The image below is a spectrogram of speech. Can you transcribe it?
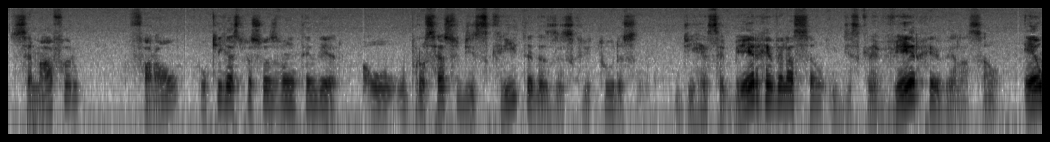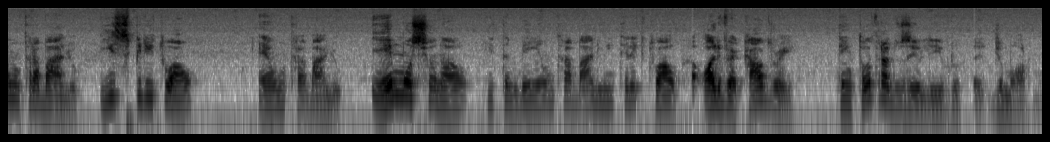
Semáforo? Farol? O que, as pessoas vão entender? O, o processo de escrita das escrituras de receber revelação e de escrever revelação é um trabalho espiritual, é um trabalho emocional e também é um trabalho intelectual. Oliver Cowdery tentou traduzir o livro de Mormon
